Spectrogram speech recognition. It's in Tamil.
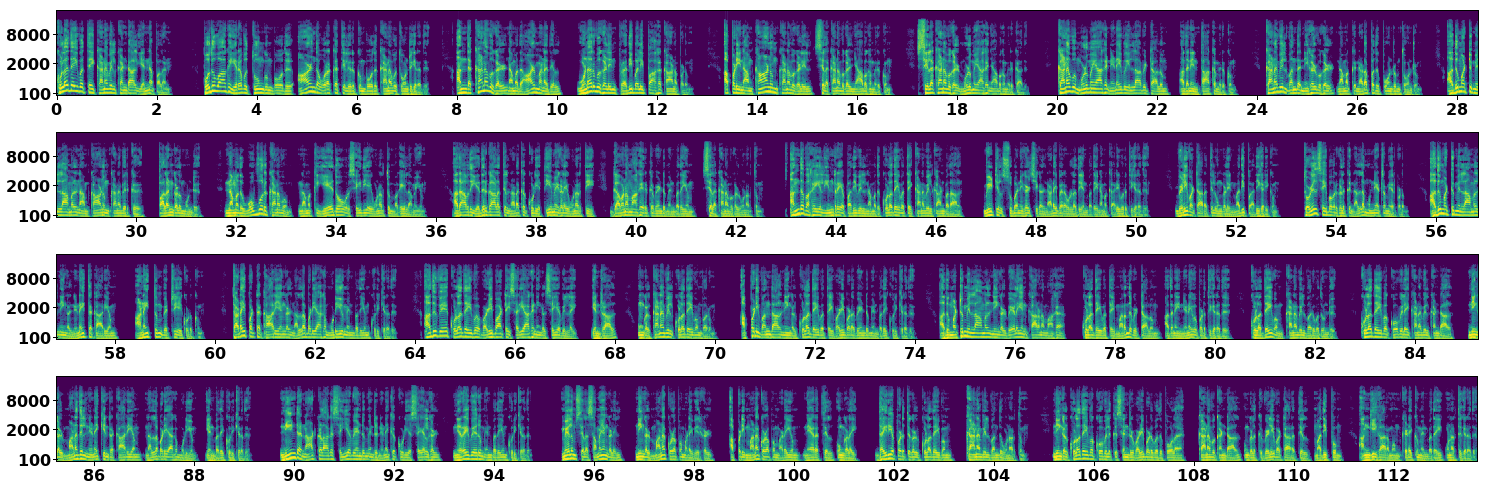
குலதெய்வத்தை கனவில் கண்டால் என்ன பலன்? பொதுவாக இரவு தூங்கும் போது ஆழ்ந்த உறக்கத்தில் இருக்கும்போது கனவு தோன்றுகிறது. அந்த கனவுகள் நமது ஆழ்மனதில் உணர்வுகளின் பிரதிபலிப்பாக காணப்படும். அப்படி நாம் காணும் கனவுகளில் சில கனவுகள் ஞாபகம் இருக்கும். சில கனவுகள் முழுமையாக ஞாபகம் இருக்காது. கனவு முழுமையாக நினைவு இல்லாவிட்டாலும் அதனின் தாக்கம் இருக்கும். கனவில் வந்த நிகழ்வுகள் நமக்கு நடப்பது போன்றும் தோன்றும். அது மட்டுமில்லாமல் நாம் காணும் கனவிற்கு பலன்களும் உண்டு. நமது ஒவ்வொரு கனவும் நமக்கு ஏதோ ஒரு செய்தியை உணர்த்தும் வகையில் அமையும். அதாவது எதிர்காலத்தில் நடக்கக்கூடிய தீமைகளை உணர்த்தி கவனமாக இருக்க வேண்டும் என்பதையும் சில கனவுகள் உணர்த்தும். அந்த வகையில் இன்றைய பதிவில் நமது குலதெய்வத்தை கனவில் காண்பதால் வீட்டில் சுப நிகழ்ச்சிகள் நடைபெற உள்ளது என்பதை நமக்கு அறிவுறுத்துகிறது. வெளிவட்டாரத்தில் உங்களின் மதிப்பு அதிகரிக்கும். தொழில் செய்பவர்களுக்கு நல்ல முன்னேற்றம் ஏற்படும். அது மட்டுமில்லாமல் நீங்கள் நினைத்த காரியம் அனைத்தும் வெற்றியை கொடுக்கும். தடைப்பட்ட காரியங்கள் நல்லபடியாக முடியும் என்பதையும் குறிக்கிறது. அதுவே குலதெய்வ வழிபாட்டை சரியாக நீங்கள் செய்யவில்லை என்றால் உங்கள் கனவில் குலதெய்வம் வரும். அப்படி வந்தால் நீங்கள் குலதெய்வத்தை வழிபட வேண்டும் என்பதை குறிக்கிறது. அது மட்டுமில்லாமல் நீங்கள் வேலையின் காரணமாக குலதெய்வத்தை மறந்துவிட்டாலும் அதனை நினைவுபடுத்துகிறது. குலதெய்வம் கனவில் வருவதுண்டு. குலதெய்வ கோவிலை கனவில் கண்டால் நீங்கள் மனதில் நினைக்கின்ற காரியம் நல்லபடியாக முடியும் என்பதை குறிக்கிறது. நீண்ட நாட்களாக செய்ய வேண்டும் என்று நினைக்கக்கூடிய செயல்கள் நிறைவேறும் என்பதையும் குறிக்கிறது. மேலும் சில சமயங்களில் நீங்கள் மனக்குழப்பம் அடைவீர்கள் அப்படி மனக்குழப்பம் அடையும் நேரத்தில் உங்களை தைரியப்படுத்துகள் குலதெய்வம் கனவில் வந்து உணர்த்தும். நீங்கள் குலதெய்வ கோவிலுக்கு சென்று வழிபடுவது போல கனவு கண்டால் உங்களுக்கு வெளிவட்டாரத்தில் மதிப்பும் அங்கீகாரமும் கிடைக்கும் என்பதை உணர்த்துகிறது.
